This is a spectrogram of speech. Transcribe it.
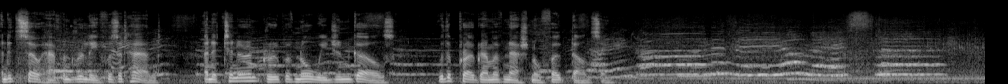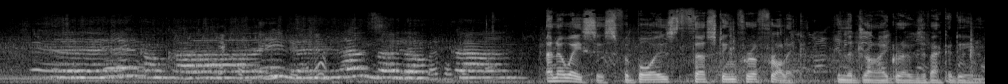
And it so happened relief was at hand, an itinerant group of Norwegian girls with a programme of national folk dancing. An oasis for boys thirsting for a frolic in the dry groves of Academe.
